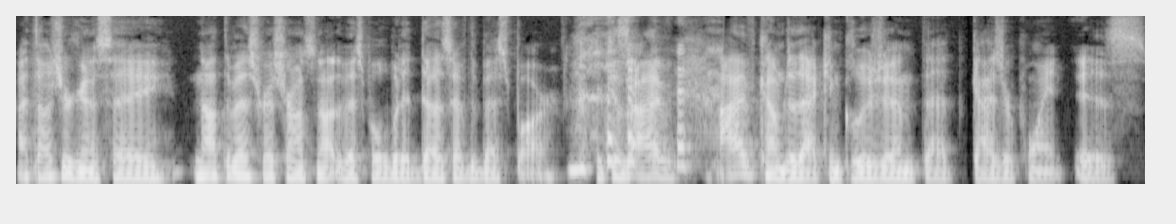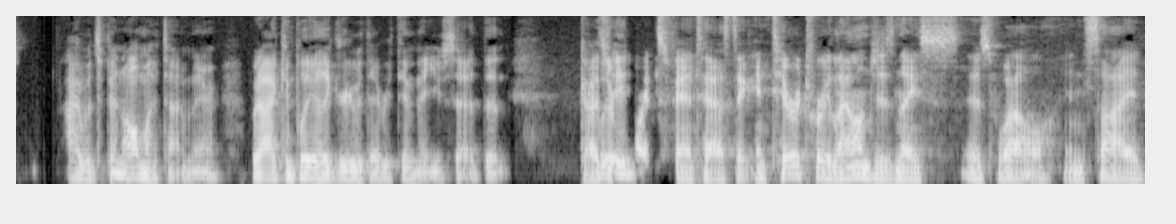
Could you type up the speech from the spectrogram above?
I thought you were going to say not the best restaurants, not the best pool, but it does have the best bar because I've I've come to that conclusion that Geyser Point is I would spend all my time there. But I completely agree with everything that you said that Geyser it, Point's fantastic, and Territory Lounge is nice as well inside.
